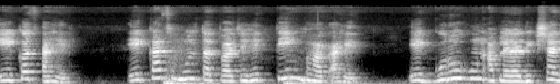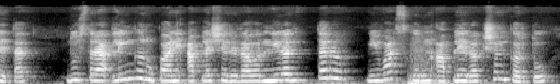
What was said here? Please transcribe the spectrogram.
एकच आहेत. एकाच मूल तत्वाचे हे तीन भाग आहेत. एक गुरु होऊन आपल्याला दीक्षा देतात दुसरा लिंग रूपाने आपल्या शरीरावर निरंतर निवास करून आपले रक्षण करतो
